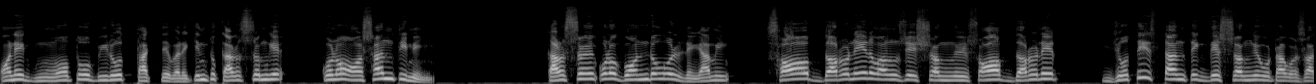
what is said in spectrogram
অনেক মতবিরোধ থাকতে পারে, কিন্তু কারোর সঙ্গে কোনো অশান্তি নেই। কারোর সঙ্গে কোনো গণ্ডগোল নেই। আমি সব ধরনের মানুষের সঙ্গে, সব ধরনের জ্যোতিষতান্ত্রিকদের সঙ্গে ওঠা বসা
